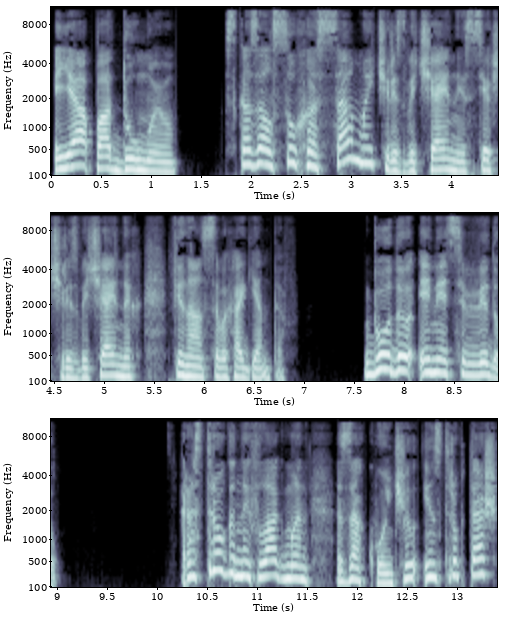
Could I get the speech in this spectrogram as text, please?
«Я подумаю», — сказал сухо самый чрезвычайный из всех чрезвычайных финансовых агентов. «Буду иметь в виду». Растроганный флагман закончил инструктаж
